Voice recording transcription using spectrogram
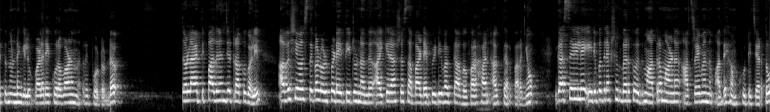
എത്തുന്നുണ്ടെങ്കിലും വളരെ കുറവാണെന്ന് റിപ്പോർട്ടുണ്ട്. തൊള്ളായിരത്തി പതിനഞ്ച് ട്രക്കുകളിൽ അവശ്യവസ്തുക്കൾ ഉൾപ്പെടെ എത്തിയിട്ടുണ്ടെന്ന് ഐക്യരാഷ്ട്രസഭ ഡെപ്യൂട്ടി വക്താവ് ഫർഹാൻ അക്തർ പറഞ്ഞു. ഗസയിലെ ഇരുപത് ലക്ഷം പേർക്ക് ഇത് മാത്രമാണ് ആശ്രയമെന്നും അദ്ദേഹം കൂട്ടിച്ചേർത്തു.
